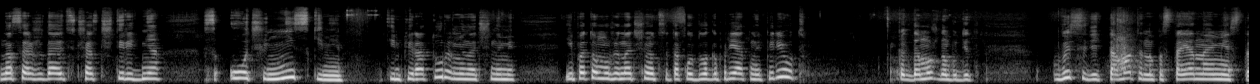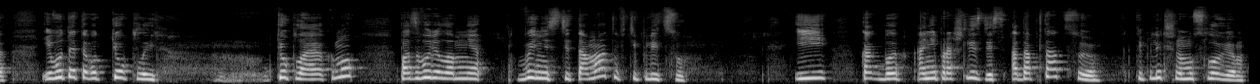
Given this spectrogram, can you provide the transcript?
нас ожидают сейчас 4 дня с очень низкими температурами ночными. И потом уже начнется такой благоприятный период, когда можно будет высадить томаты на постоянное место. И вот это вот теплый, теплое окно позволило мне вынести томаты в теплицу. И как бы они прошли здесь адаптацию к тепличным условиям.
